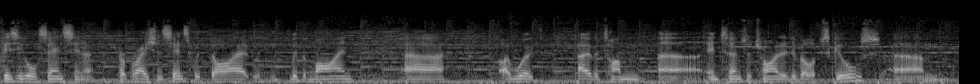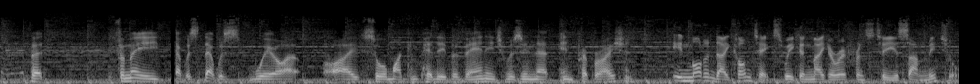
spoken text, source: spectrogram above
physical sense, in a preparation sense, with diet, with with the mind. Uh, I worked overtime uh, in terms of trying to develop skills. Um, but for me, that was that was where I, I saw my competitive advantage was in that in preparation. In modern day context, we can make a reference to your son Mitchell.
